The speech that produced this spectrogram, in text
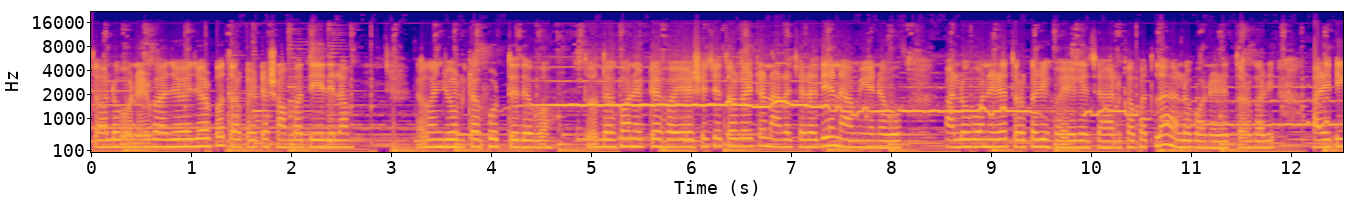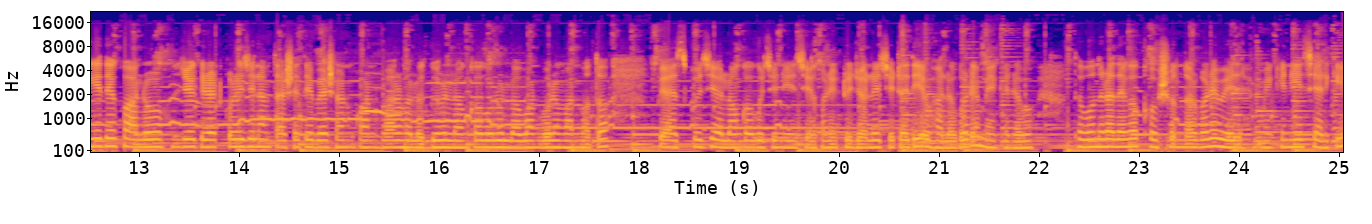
তো আলু পনির ভাজা হয়ে যাওয়ার পর তরকারিটা সম্বাদ দিয়ে দিলাম। এখন ঝোলটা ফুটতে দেব। তো দেখো অনেকটা হয়ে এসেছে তরকারিটা, নাড়াচাড়া দিয়ে নামিয়ে নেব। আলু পনিরের তরকারি হয়ে গেছে, হালকা পাতলা আলু পনিরের তরকারি। আর এদিকে দেখো আলু যে গ্রেট করেছিলাম, তার সাথে বেসন, কর্নফ্লাওয়ার, হলুদ গুঁড়ো, লঙ্কা গুঁড়ো, লবণ, পরিমাণ মতো পেঁয়াজ কুচি আর লঙ্কা কুচি নিয়েছি। এখন একটু জলে চেটা দিয়ে ভালো করে মেখে নেব। তো বন্ধুরা দেখো খুব সুন্দর করে মেখে নিয়েছি আর কি।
